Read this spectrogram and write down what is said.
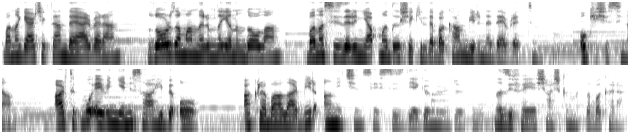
bana gerçekten değer veren, zor zamanlarımda yanımda olan, bana sizlerin yapmadığı şekilde bakan birine devrettim. O kişi Sinan. Artık bu evin yeni sahibi o. Akrabalar bir an için sessizliğe gömüldü. Nazife'ye şaşkınlıkla bakarak.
